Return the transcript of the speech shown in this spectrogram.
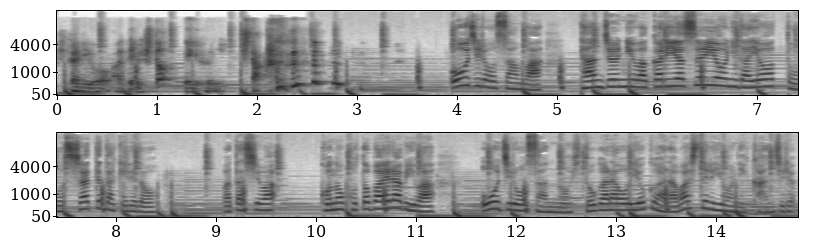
光を当てる人っていうふうにした。大次郎さんは単純に分かりやすいようにだよとおっしゃってたけれど私はこの言葉選びは大次郎さんの人柄をよく表してるように感じる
